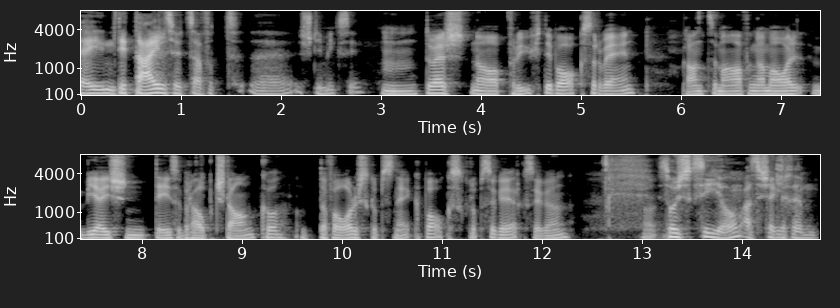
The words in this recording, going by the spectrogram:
äh, im Detail sollte es einfach äh, stimmig sein. Mm, du hast noch die Früchtebox erwähnt, ganz am Anfang einmal. Wie ist denn das überhaupt gestanden? Und davor ist es, glaube ich, Snackbox, glaube ich, sogar gesehen, So ist es gewesen, ja. Also es ist eigentlich eine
